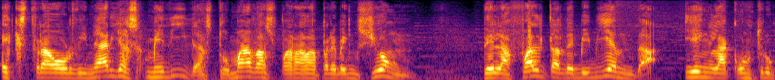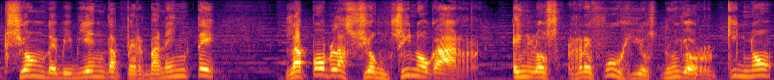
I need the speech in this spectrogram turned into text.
extraordinarias medidas tomadas para la prevención de la falta de vivienda y en la construcción de vivienda permanente, la población sin hogar en los refugios neoyorquinos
